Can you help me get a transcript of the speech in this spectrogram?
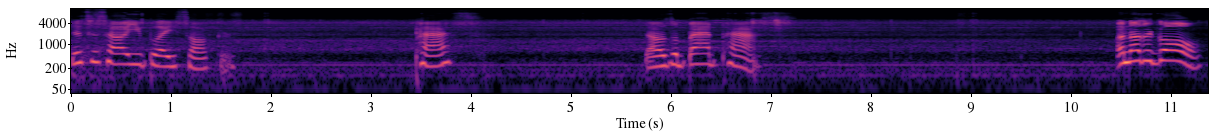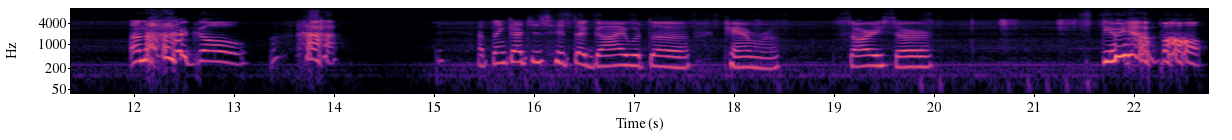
this is how you play soccer. Pass. That was a bad pass. Another goal. Another goal. I think I just hit the guy with the camera. Sorry, sir. Give me that ball.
